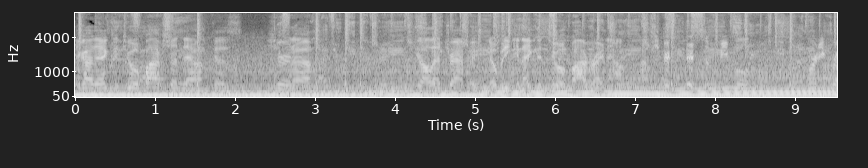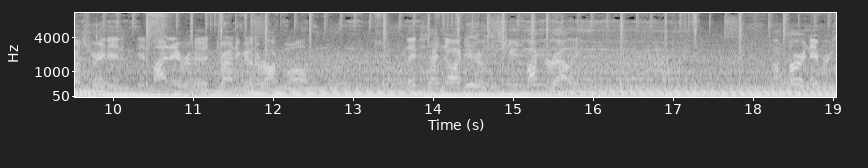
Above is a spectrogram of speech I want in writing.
They got exit 205 shut down because sure enough, get all that traffic. Nobody can exit 205 right now. I'm sure there's some people pretty frustrated in my neighborhood trying to go to Rockwall. They just had no idea there was this huge biker rally. I'm sorry, neighbors.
